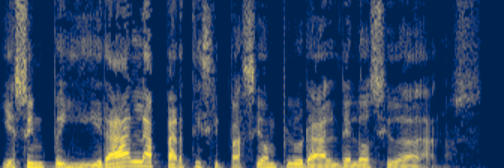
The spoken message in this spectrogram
y eso impedirá la participación plural de los ciudadanos.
